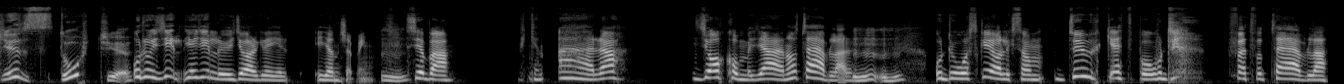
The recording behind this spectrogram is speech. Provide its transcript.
gud, stort ju. Och då jag gillar ju att göra grejer i Jönköping. Mm. Så jag bara, vilken ära. Jag kommer gärna och tävlar. Mm, mm. Och då ska jag liksom duka ett bord för att få tävla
